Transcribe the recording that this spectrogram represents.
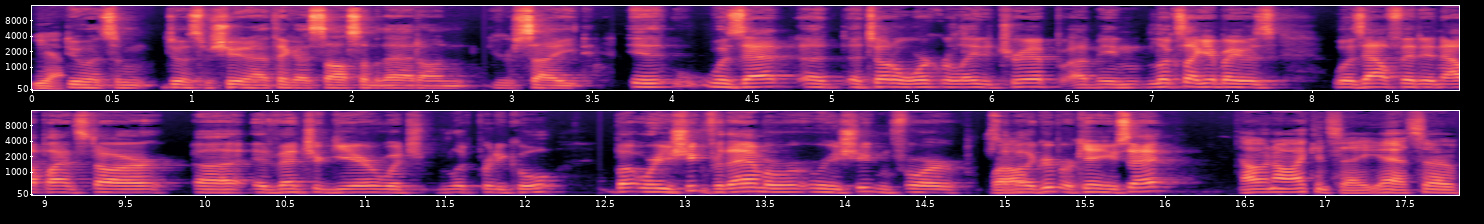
Yeah. Doing some doing some shooting. I think I saw some of that on your site. It, was that a, a total work related trip? I mean, looks like everybody was was outfitted in Alpine Star uh, adventure gear, which looked pretty cool. But were you shooting for them, or were you shooting for some Well- other group, or can you say? Oh no, I can say yeah. So,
